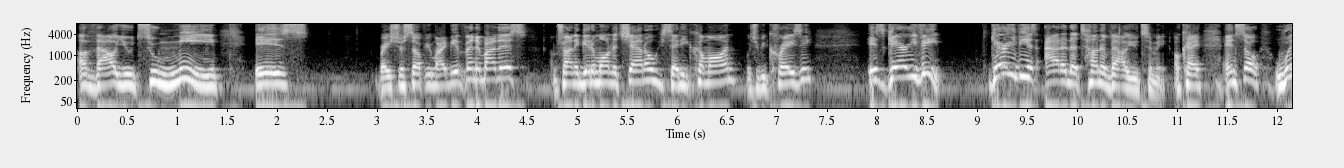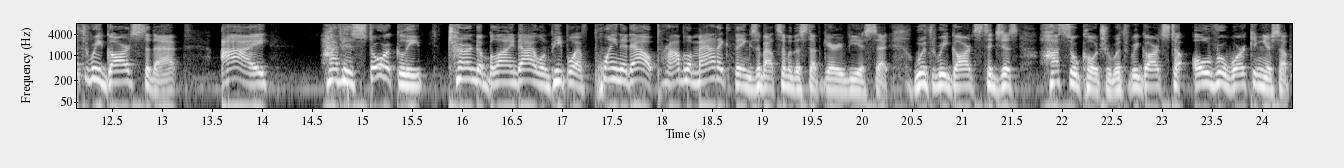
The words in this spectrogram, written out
of value to me is brace yourself, you might be offended by this. I'm trying to get him on the channel. He said he'd come on, which would be crazy. Is Gary Vee. Gary Vee has added a ton of value to me, okay? And so, with regards to that, I have historically turned a blind eye when people have pointed out problematic things about some of the stuff Gary Vee has said with regards to just hustle culture, with regards to overworking yourself.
